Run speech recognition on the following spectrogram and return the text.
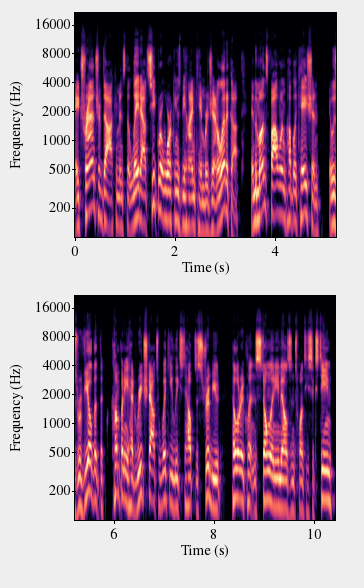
a tranche of documents that laid out secret workings behind Cambridge Analytica. In the months following publication, it was revealed that the company had reached out to WikiLeaks to help distribute Hillary Clinton's stolen emails in 2016,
